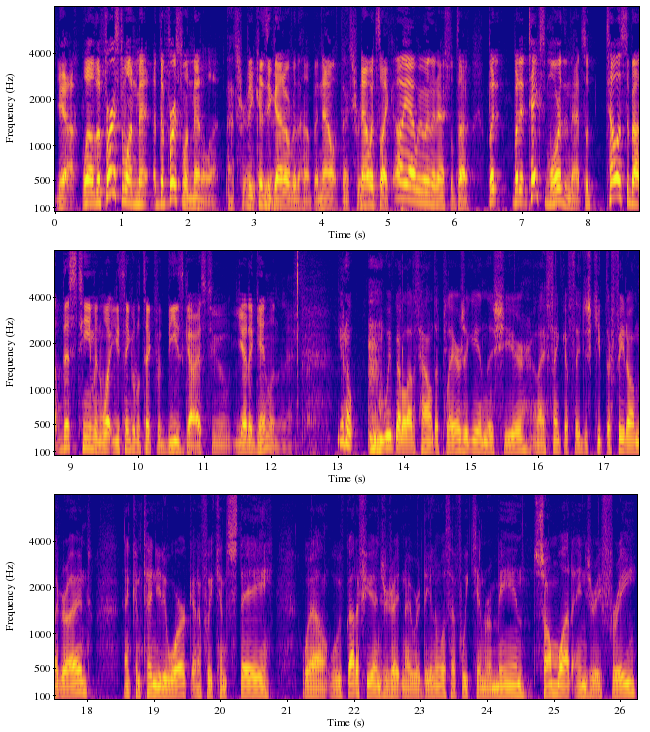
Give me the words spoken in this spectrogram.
Yeah. Well, the first one meant the first one meant a lot. That's right, Because he got over the hump, and now That's right. now it's like, oh yeah, we win the national title. But but it takes more than that. So tell us about this team and what you think it'll take for these guys to yet again win the national title. You know, we've got a lot of talented players again this year, and I think if they just keep their feet on the ground and continue to work, and if we can stay, well, we've got a few injuries right now we're dealing with. If we can remain somewhat injury free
